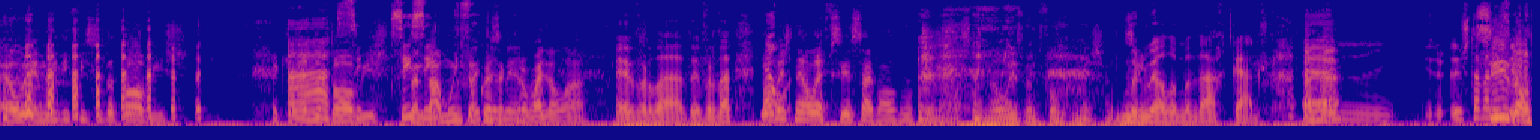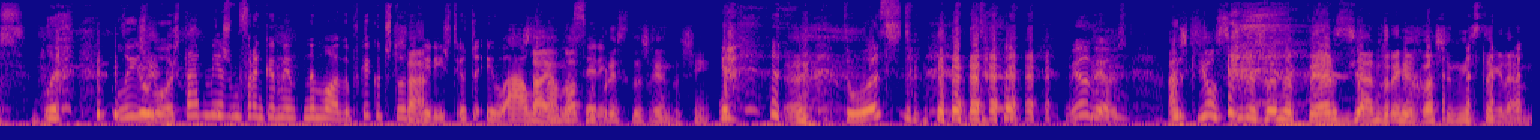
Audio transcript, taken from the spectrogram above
é, o- é no edifício da Tobis. Aquilo é Ah, na sim. Tobis. Sim, Portanto, sim, há muita coisa que trabalha lá. É verdade, é verdade. Não, Talvez na LFC saibam alguma coisa, não sei, na Lisbon Film Commission. sim. Manuela mandar recados. Aham. Um, eu estava a dizer. Sigam-se! Lisboa está mesmo francamente na moda. Porquê é que eu te estou a Está. dizer isto? Eu, eu- há, Está, há eu noto série. no preço das rendas, sim. Tu ouves? Meu Deus! Acho que deviam seguir a Joana Pérez e a Andreia Rocha no Instagram.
